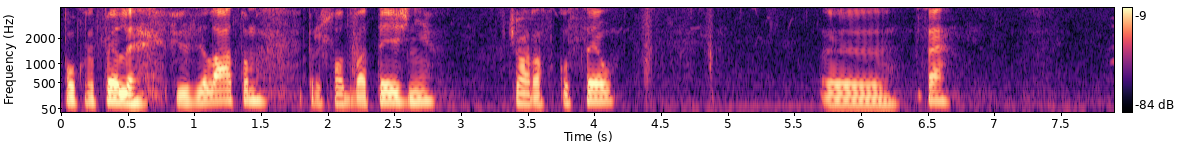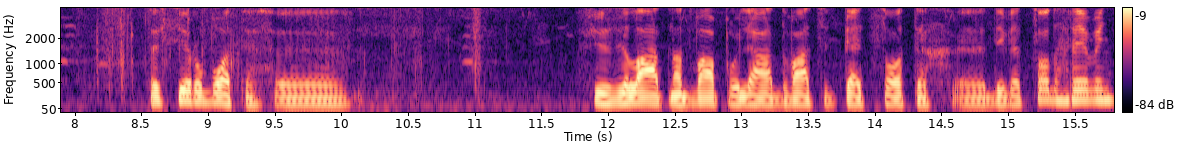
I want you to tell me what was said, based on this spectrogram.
покропили фюзілатом, пройшло два тижні. Вчора скосив. Е, все. Це всі роботи. Е, фюзілат на два поля 25 сотих е, 900 гривень.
